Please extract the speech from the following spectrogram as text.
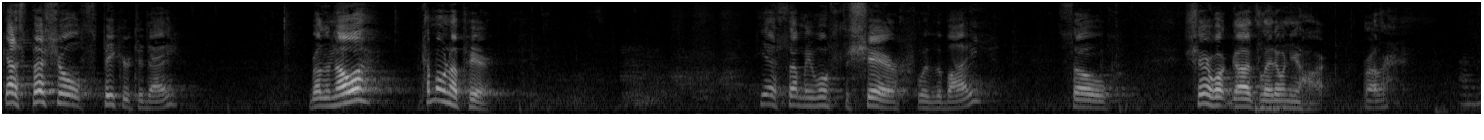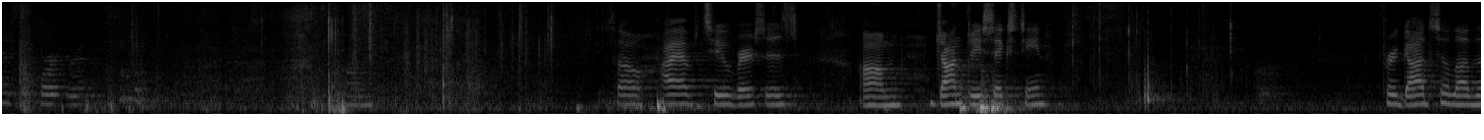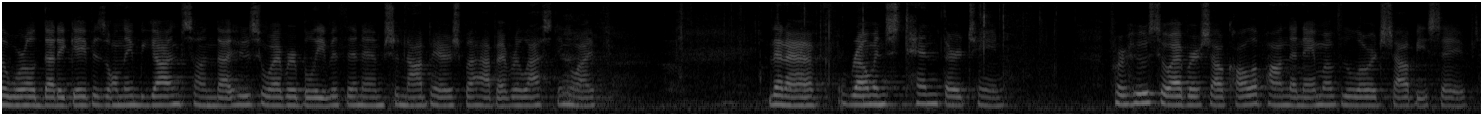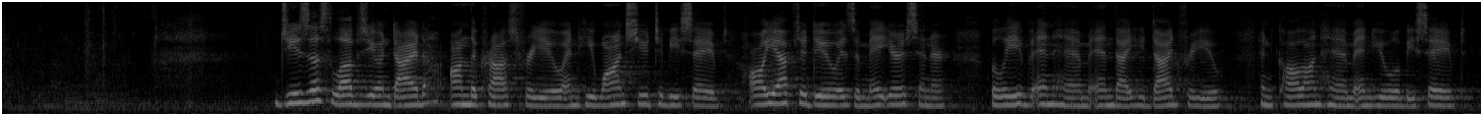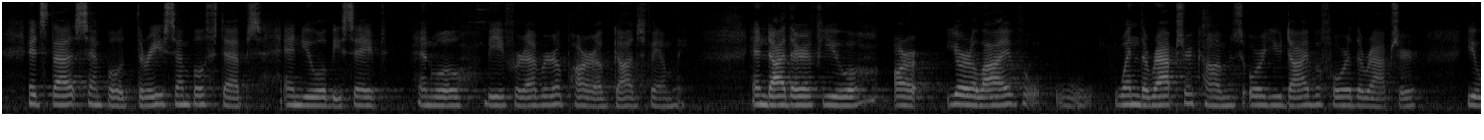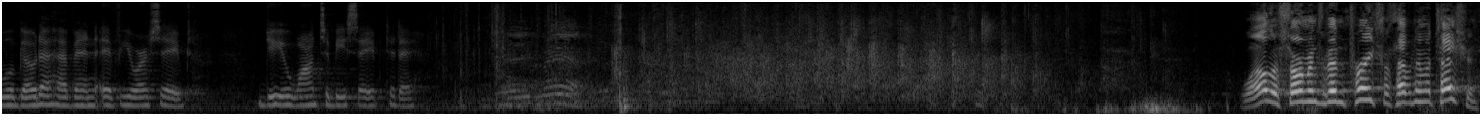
Got a special speaker today. Brother Noah, come on up here. He has something he wants to share with the body. So share what God's laid on your heart, brother. I'm his support group. Um, so I have two verses. Um, John 3:16. For God so loved the world that he gave his only begotten Son, that whosoever believeth in him should not perish but have everlasting life. Then I have Romans ten thirteen. For whosoever shall call upon the name of the Lord shall be saved. Jesus loves you and died on the cross for you, and he wants you to be saved. All you have to do is admit you're a sinner, believe in him, and that he died for you and call on Him, and you will be saved. It's that simple, three simple steps, and you will be saved and will be forever a part of God's family. And either if you are you're alive when the rapture comes or you die before the rapture, you will go to heaven if you are saved. Do you want to be saved today? Amen. Well, the sermon's been preached. Let's have an invitation.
